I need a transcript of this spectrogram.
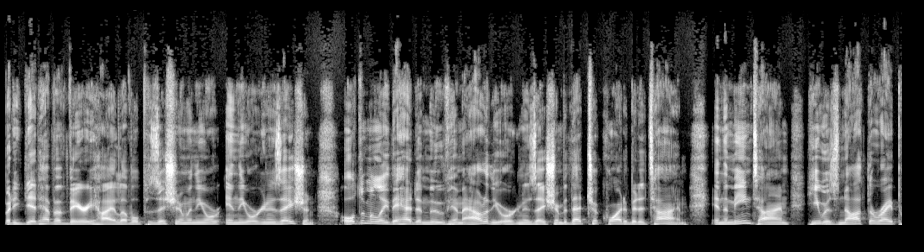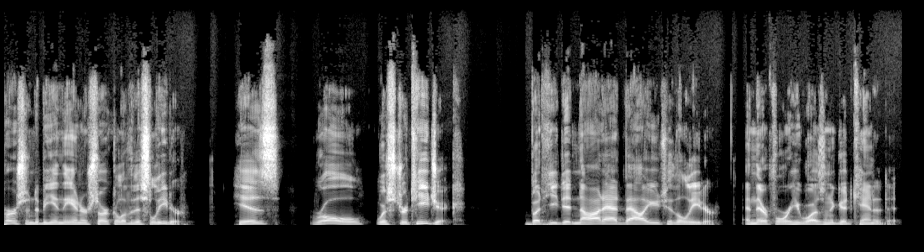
but he did have a very high level position in the or- in the organization. Ultimately, they had to move him out of the organization, but that took quite a bit of time. In the meantime, he was not the right person to be in the inner circle of this leader. His role was strategic, but he did not add value to the leader, and therefore he wasn't a good candidate.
